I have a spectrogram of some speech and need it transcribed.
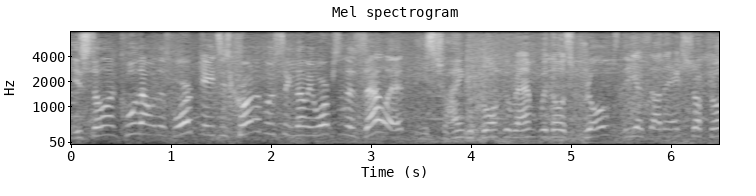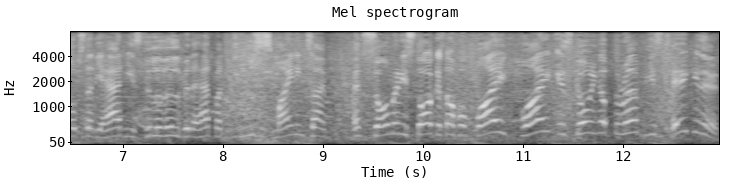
He's still on cooldown with his warp gates. He's chrono boosting them. He warps into Zealot. He's trying to block the ramp with those probes. These are the extra probes that he had. He's still a little bit ahead, but he loses mining time. And so many Stalkers now for Flying. Flying is going up the ramp. He's taking it.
